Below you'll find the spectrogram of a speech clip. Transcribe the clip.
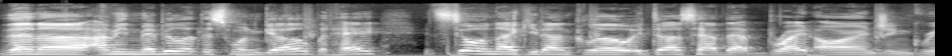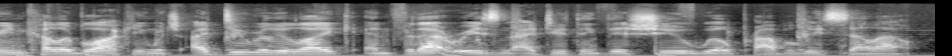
then uh, I mean maybe let this one go. But hey, it's still a Nike Dunk Low. It does have that bright orange and green color blocking, which I do really like, and for that reason, I do think this shoe will probably sell out.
